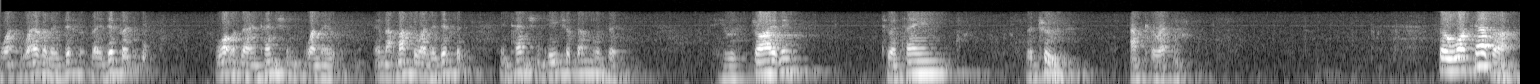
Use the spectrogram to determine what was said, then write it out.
wh- wherever they differed, they differed. What was their intention when they, in that matter where they differed? Intention each of them was this: he was striving to attain the truth and correctness. So whatever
